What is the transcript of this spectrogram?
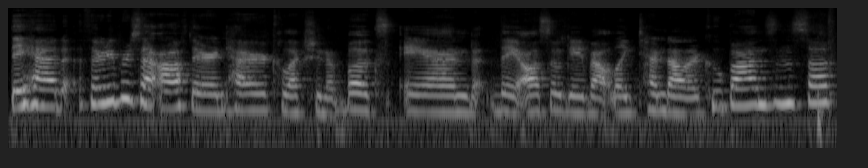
they had 30% off their entire collection of books and they also gave out like $10 coupons and stuff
